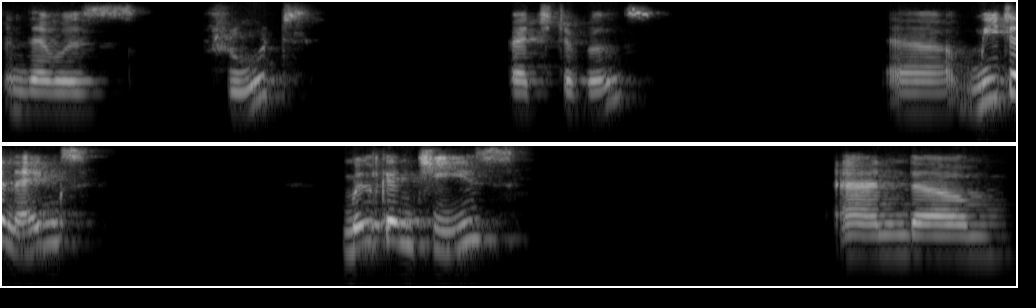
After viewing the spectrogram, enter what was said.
and there was fruit, vegetables, uh, meat and eggs, milk and cheese, and um,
